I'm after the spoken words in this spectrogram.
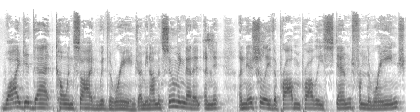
Why did that coincide with the range? I mean, I'm assuming that initially the problem probably stemmed from the range.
